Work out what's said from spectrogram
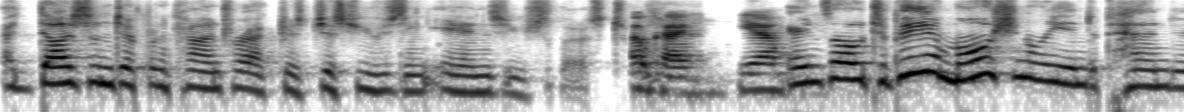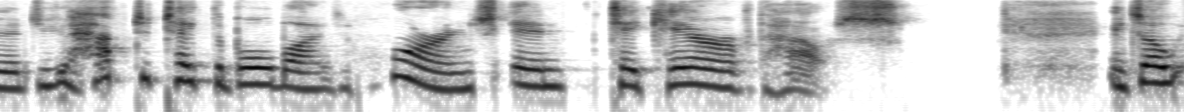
a dozen different contractors just using Angie's list. Okay. Yeah. And so to be emotionally independent, you have to take the bull by the horns and take care of the house. And so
